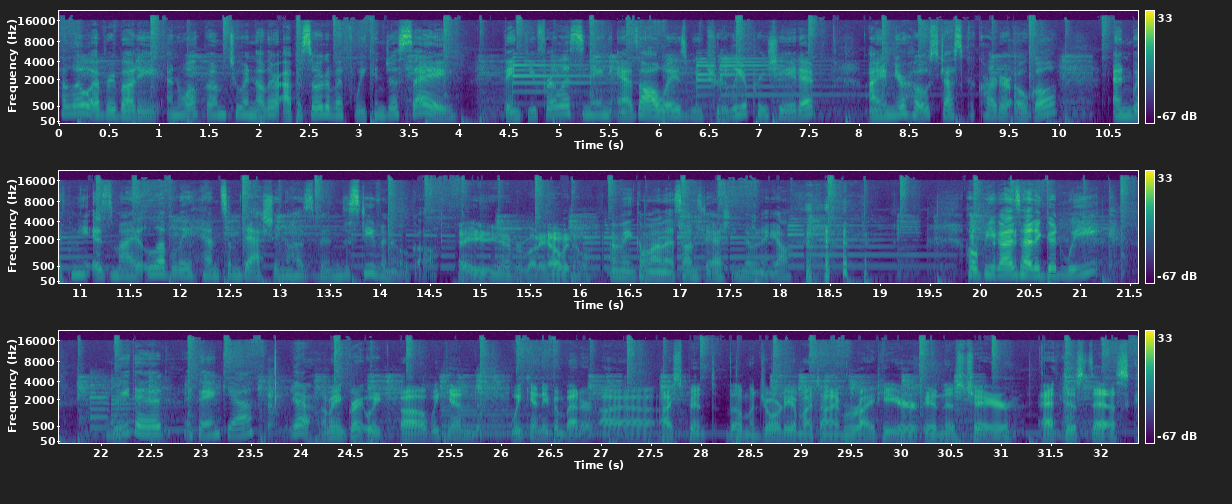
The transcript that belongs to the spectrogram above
Hello, everybody, and welcome to another episode of If We Can Just Say. Thank you for listening. As always, we truly appreciate it. I am your host, Jessica Carter Ogle, and with me is my lovely, handsome, dashing husband, Stephen Ogle. Hey everybody, how we doing? I mean, come on, that sounds dashing, don't it, y'all? Hope you guys had a good week. We did, I think, yeah. Yeah, I mean, great week. Uh, weekend, weekend even better. Uh, I spent the majority of my time right here in this chair at this desk,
